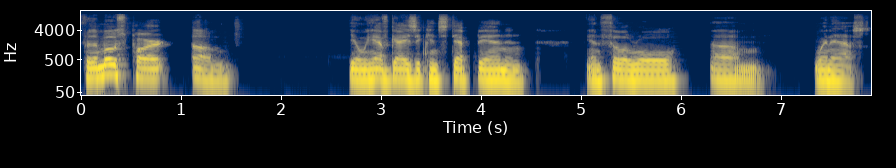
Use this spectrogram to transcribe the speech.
for the most part um, you know we have guys that can step in and and fill a role um, when asked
